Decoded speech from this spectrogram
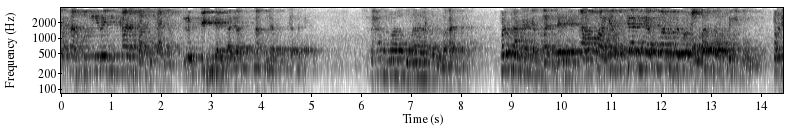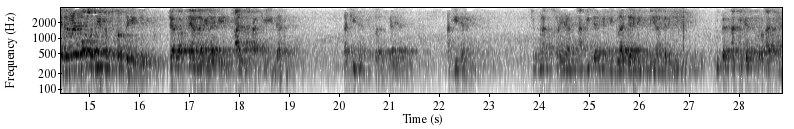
pernah mengirimkan pasukannya lebih daripada enam bulan katanya. Subhanallah Umar radhiyallahu anhu. Pertanyaannya Madlen apa yang menjadikan Umar bisa berubah seperti itu? Terjadi revolusi seperti itu. Jawabnya lagi-lagi al-akidah. Akidah, saudara sekalian. Akidah. Cuma sayang akidah yang dipelajari di dunia ini bukan akidah Qurannya,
